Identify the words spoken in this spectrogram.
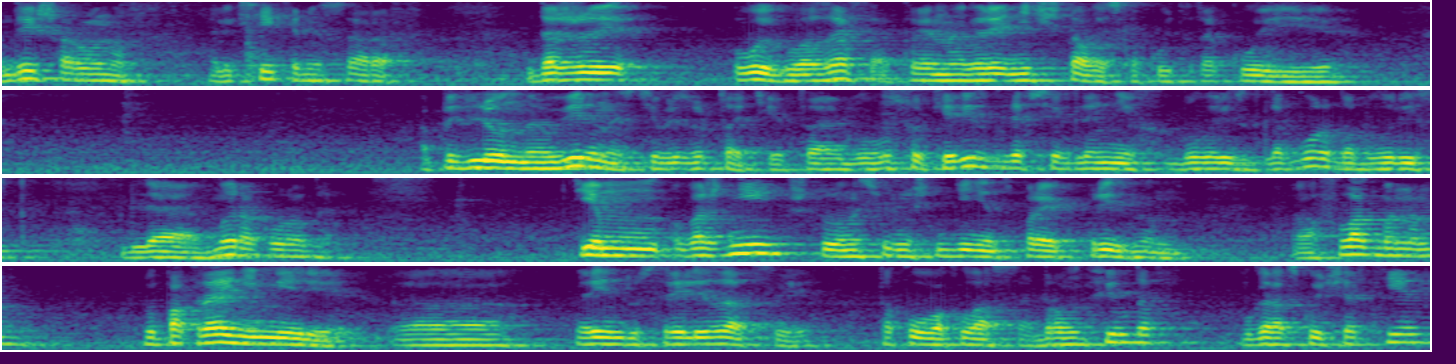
Андрей Шаронов, Алексей Комиссаров, даже в их глазах, откровенно говоря, не читалось какой-то такой определенной уверенности в результате. Это был высокий риск для всех, для них, был риск для города, был риск для мэра города. Тем важнее, что на сегодняшний день этот проект признан а, флагманом, ну, по крайней мере, э, реиндустриализации такого класса браунфилдов в городской черте,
